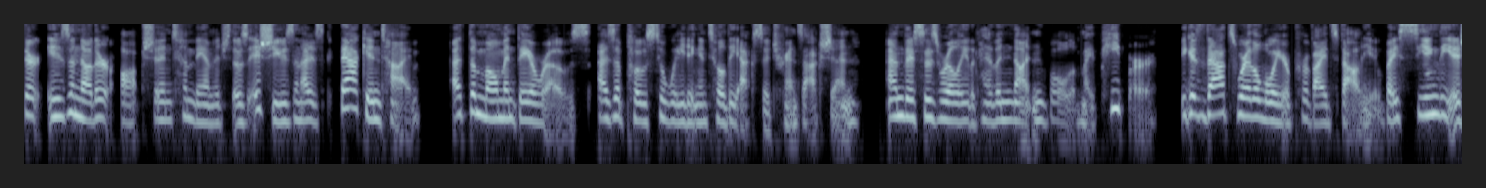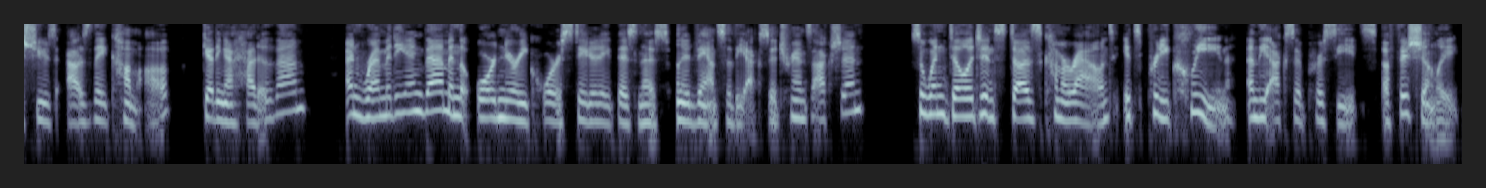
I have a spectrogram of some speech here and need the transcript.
there is another option to manage those issues, and that is back in time at the moment they arose, as opposed to waiting until the exit transaction. And this is really the kind of the nut and bolt of my paper, because that's where the lawyer provides value by seeing the issues as they come up, getting ahead of them, and remedying them in the ordinary course day to day business in advance of the exit transaction. So when diligence does come around, it's pretty clean and the exit proceeds efficiently.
